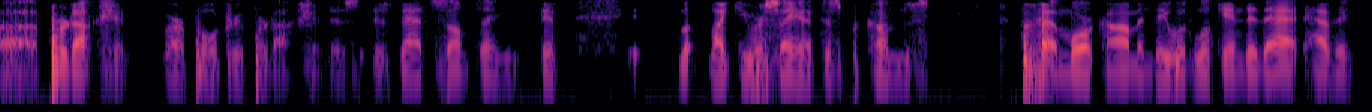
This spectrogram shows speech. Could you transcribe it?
uh, production our poultry production. Is is that something if like you were saying, if this becomes more common, they would look into that, having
